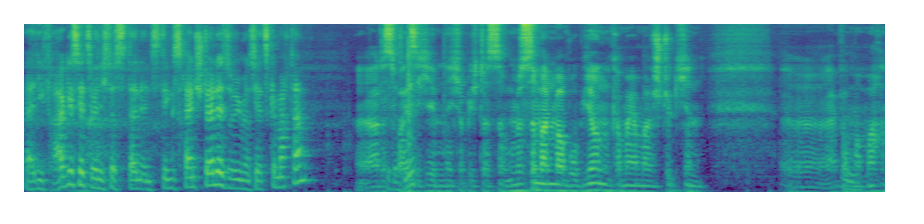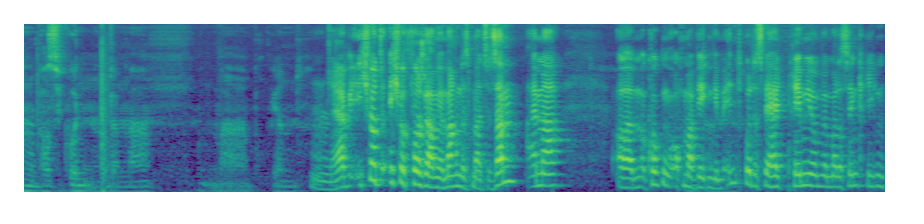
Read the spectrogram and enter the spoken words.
Ja, die Frage ist jetzt, wenn ich das dann ins Dings reinstelle, so wie wir es jetzt gemacht haben, Ja, das das weiß nicht? ich eben nicht, ob ich das. Müsste man mal probieren, kann man ja mal ein Stückchen äh, einfach mal machen, ein paar Sekunden und dann mal, mal probieren. Hm, Ja, ich würde ich würd vorschlagen, wir machen das mal zusammen. Einmal ähm, gucken, auch mal wegen dem Intro. Das wäre halt Premium, wenn wir das hinkriegen.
